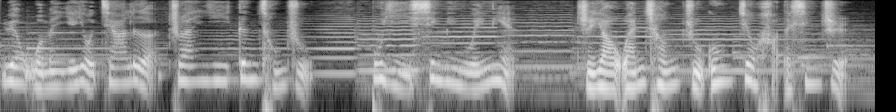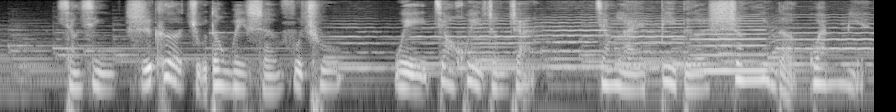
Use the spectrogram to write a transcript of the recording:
愿我们也有家乐专一跟从主，不以性命为念，只要完成主公就好的心智。相信时刻主动为神付出，为教会征战，将来必得生命的冠冕。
